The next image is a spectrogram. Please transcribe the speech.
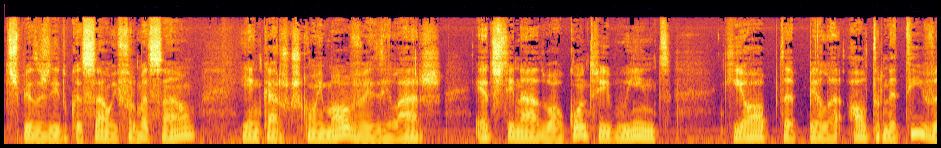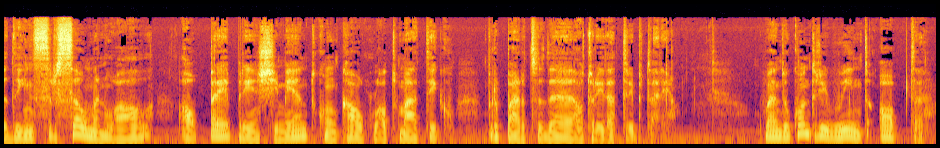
despesas de educação e formação e encargos com imóveis e lares, é destinado ao contribuinte que opta pela alternativa de inserção manual ao pré-preenchimento com cálculo automático por parte da autoridade tributária. Quando o contribuinte opta,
